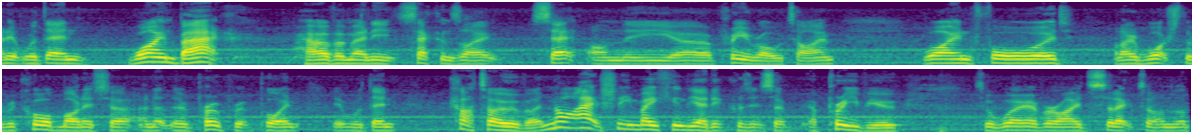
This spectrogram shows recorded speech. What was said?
and it would then wind back, however many seconds I set on the uh, pre-roll time, wind forward, and I'd watch the record monitor, and at the appropriate point, it would then cut over, not actually making the edit because it's a, a preview, to wherever I'd selected on the,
